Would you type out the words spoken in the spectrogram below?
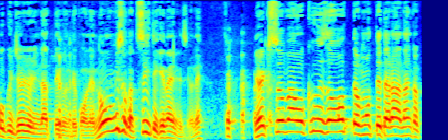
ぽく徐々になっていくんで こうね脳みそがついていけないんですよね。焼きそばを食うぞって思ってたらなんか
